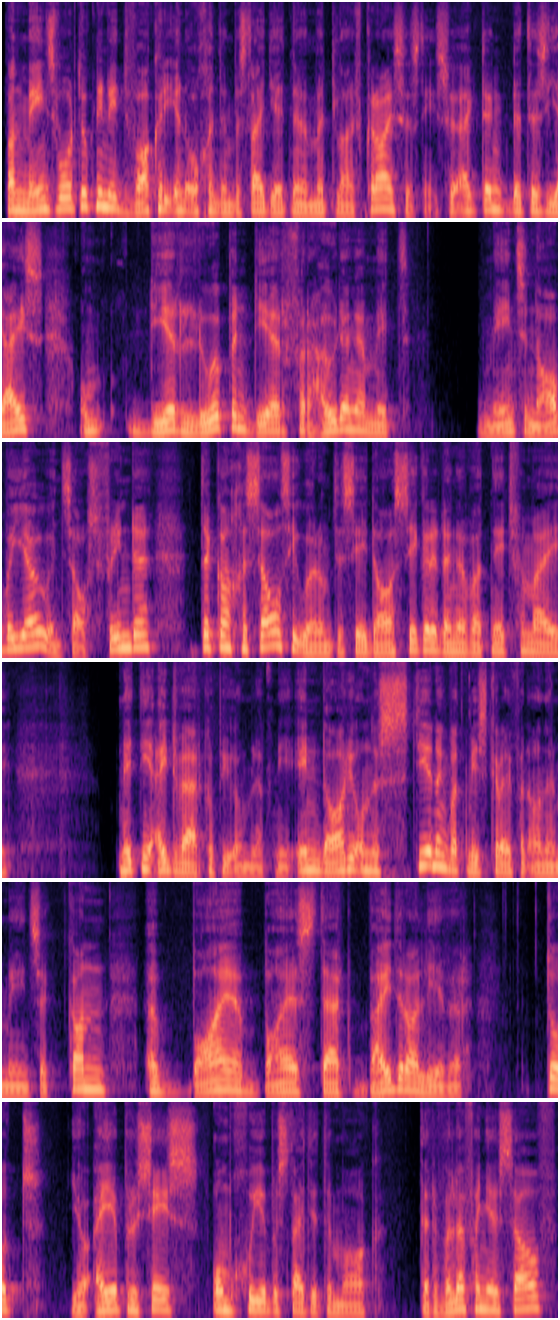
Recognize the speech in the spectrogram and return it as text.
want mens word ook nie net wakker een oggend en besluit jy het nou 'n midlife crisis nie. So ek dink dit is juis om deurlopend deur verhoudinge met mense naby jou en selfs vriende te kan gesels hieroor om te sê daar's sekere dinge wat net vir my net nie uitwerk op die oomblik nie en daardie ondersteuning wat mens kry van ander mense kan 'n baie baie sterk bydrae lewer tot jou eie proses om goeie besluite te maak ter wille van jouself,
